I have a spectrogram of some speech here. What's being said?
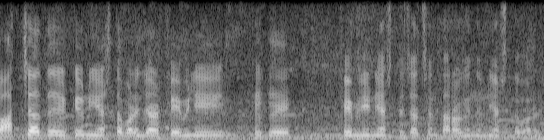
বাচ্চাদেরকেও নিয়ে আসতে পারেন। যারা ফ্যামিলি থেকে ফ্যামিলি নিয়ে আসতে চাচ্ছেন, তারাও কিন্তু নিয়ে আসতে পারেন।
